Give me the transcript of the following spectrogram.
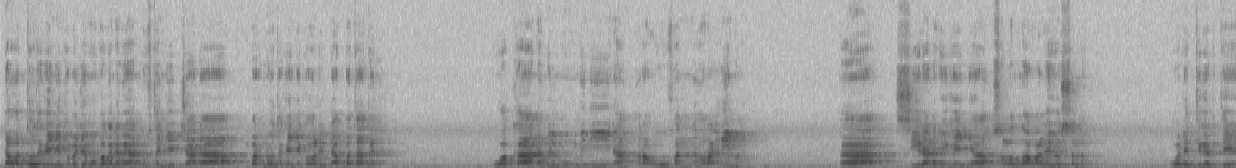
دعوتو تكين يكب جمو بغن غير نفتن جيشادا برنو تكين وكان بالمؤمنين رؤوفا رحيما سيرة نبي كينيا صلى الله عليه وسلم walitti gartee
